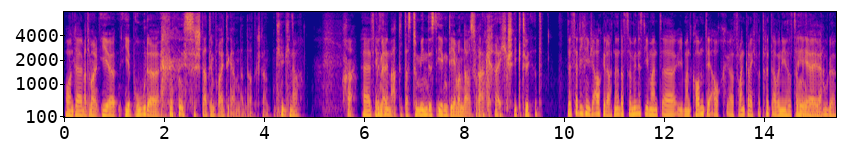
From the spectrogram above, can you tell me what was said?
Und, äh, Warte mal, ihr, ihr Bruder ist statt dem Bräutigam dann dort gestanden. Genau. Ha. Äh, ich mir erwartet, dass zumindest irgendjemand aus Frankreich geschickt wird. Das hätte ich nämlich auch gedacht, ne? dass zumindest jemand, äh, jemand kommt, der auch äh, Frankreich vertritt, aber nee, das ist tatsächlich ja, ihr ja. Bruder.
